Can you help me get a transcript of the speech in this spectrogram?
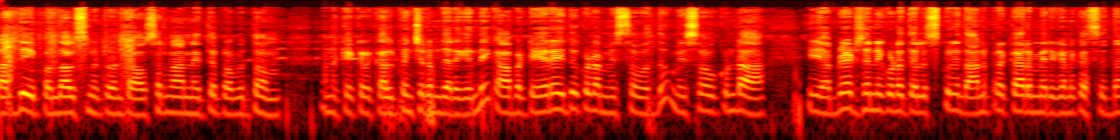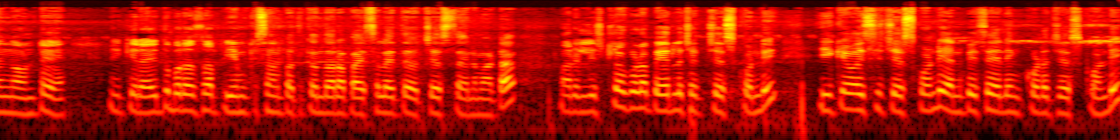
లబ్ధి పొందాల్సినటువంటి అవసరాన్ని అయితే ప్రభుత్వం మనకి ఇక్కడ కల్పించడం జరిగింది. కాబట్టి ఏ రైతు కూడా మిస్ అవ్వద్దు. మిస్ అవ్వకుండా ఈ అప్డేట్స్ అన్ని కూడా తెలుసుకుని దాని ప్రకారం మీరు కనుక సిద్ధంగా ఉంటే మీకు రైతు భరోసా పీఎం కిసాన్ పథకం ద్వారా పైసలు అయితే వచ్చేస్తాయన్నమాట. మరి లిస్ట్లో కూడా పేర్లు చెక్ చేసుకోండి. ఈకేవైసీ చేసుకోండి. ఎన్పిసిఐ లింక్ కూడా చేసుకోండి.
